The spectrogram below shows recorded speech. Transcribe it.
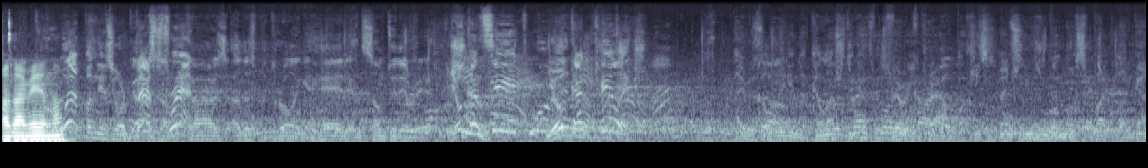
Adam verin lan. weapon is your best friend. Cars, others patrolling ahead and some to the rear. You can see it, you can kill it. I recall reading that Kalashnikov was very proud that his invention was the most popular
